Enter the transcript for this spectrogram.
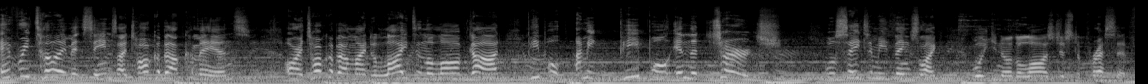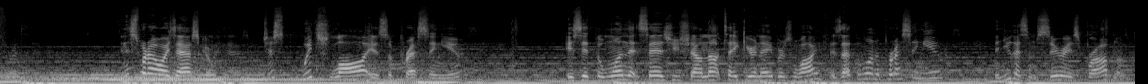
Every time it seems I talk about commands or I talk about my delight in the law of God, people, I mean, people in the church will say to me things like, well, you know, the law is just oppressive. And this is what I always ask them just which law is oppressing you? Is it the one that says you shall not take your neighbor's wife? Is that the one oppressing you? Then you got some serious problems.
